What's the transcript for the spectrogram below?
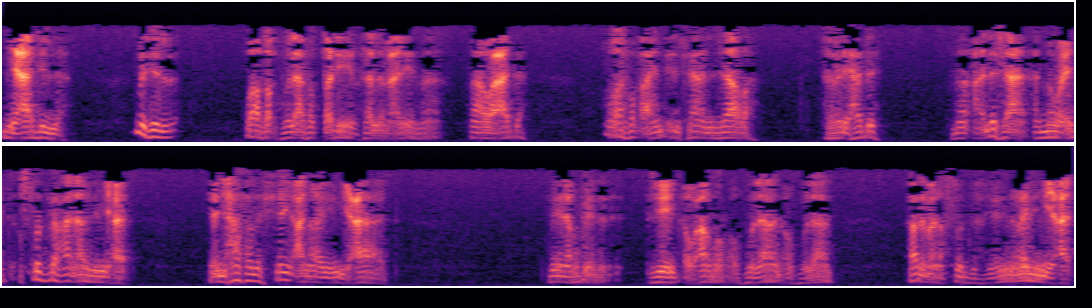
ميعاد الله. مثل وافق فلان في الطريق سلم عليه ما ما وعده. وافق عند إنسان زاره ففرح به ما ليس عن موعد الصدفة عن غير ميعاد. يعني حصل الشيء عن غير ميعاد بينه وبين زيد أو عمر أو فلان أو فلان. هذا معنى الصدفة يعني من غير ميعاد.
